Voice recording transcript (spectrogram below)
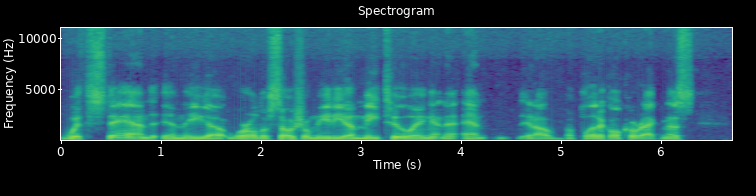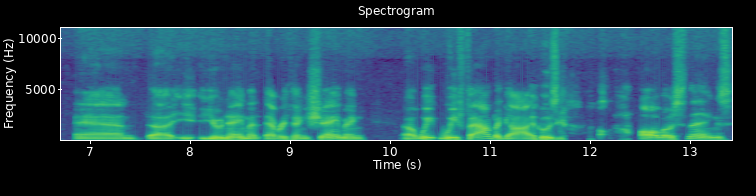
withstand in the uh, world of social media, me tooing and, and, you know, political correctness and uh, y- you name it, everything shaming. Uh, we, we found a guy who's got all those things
